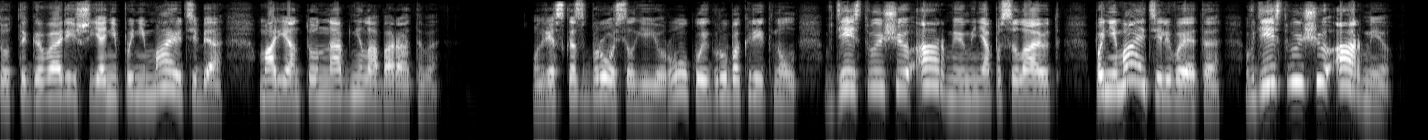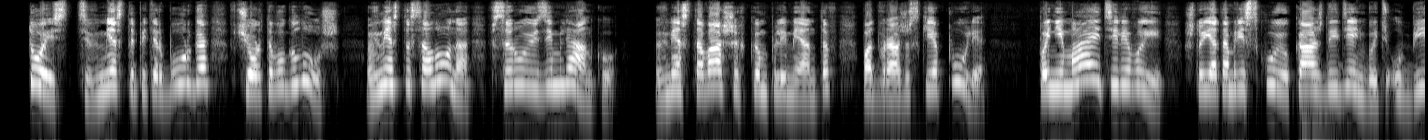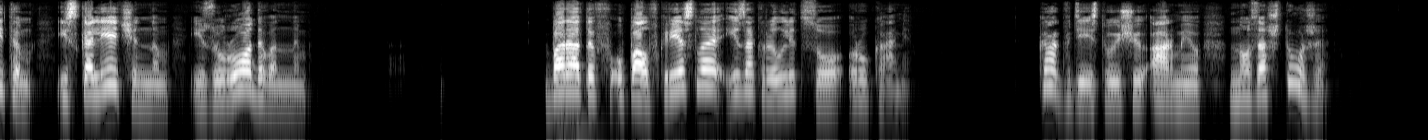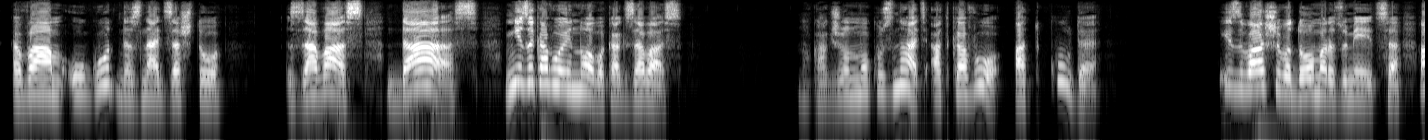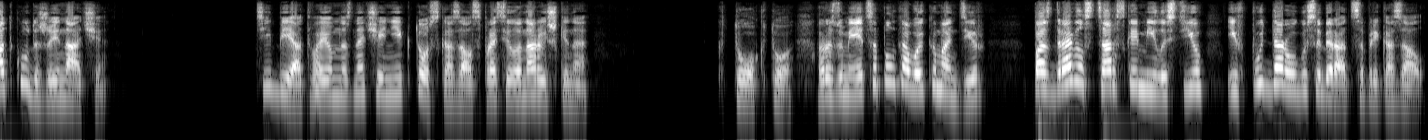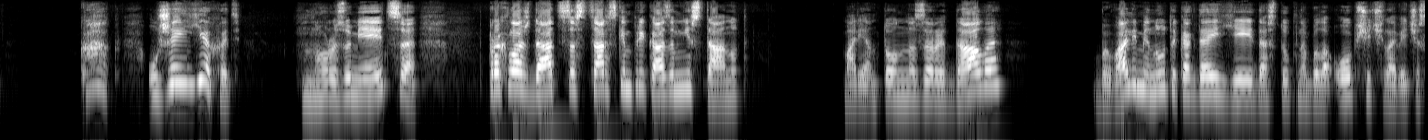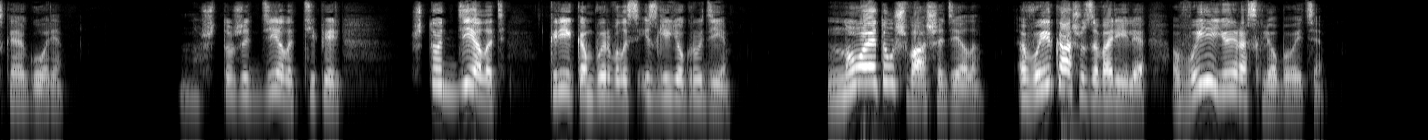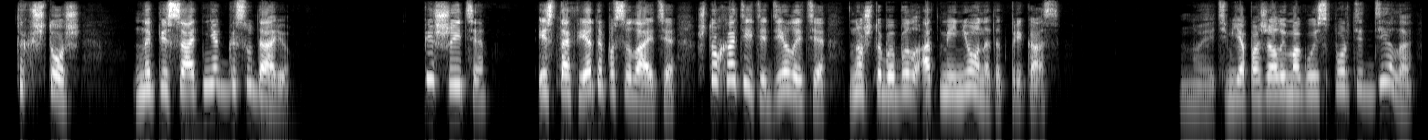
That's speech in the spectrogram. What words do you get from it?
«Что ты говоришь? Я не понимаю тебя!» Марья Антонна обняла Баратова. Он резко сбросил ее руку и грубо крикнул. «В действующую армию меня посылают! Понимаете ли вы это? В действующую армию! То есть вместо Петербурга в чертову глушь, вместо салона в сырую землянку, вместо ваших комплиментов под вражеские пули!» Понимаете ли вы, что я там рискую каждый день быть убитым, искалеченным, изуродованным?» Баратов упал в кресло и закрыл лицо руками. «Как в действующую армию? Но за что же?» «Вам угодно знать, за что?» «За вас! Да-с! Ни за кого иного, как за вас!» «Но как же он мог узнать? От кого? Откуда?» Из вашего дома, разумеется. Откуда же иначе? Тебе о твоем назначении кто сказал? Спросила Нарышкина. Кто, кто? Разумеется, полковой командир. Поздравил с царской милостью и в путь дорогу собираться приказал. Как? Уже и ехать? Ну, разумеется, прохлаждаться с царским приказом не станут. Марья Антонна зарыдала, Бывали минуты, когда и ей доступно было общечеловеческое горе. «Ну что же делать теперь? Что делать?» — криком вырвалось из ее груди. «Ну, это уж ваше дело. Вы кашу заварили, вы ее и расхлебываете». «Так что ж, написать мне к государю?» «Пишите, эстафеты посылайте, что хотите делайте, но чтобы был отменен этот приказ». Но этим я, пожалуй, могу испортить дело.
